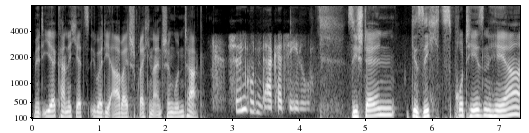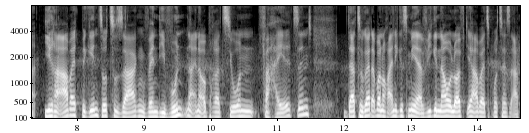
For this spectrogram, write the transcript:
mit ihr kann ich jetzt über die Arbeit sprechen. Einen schönen guten Tag. Schönen guten Tag, Herr Gelo. Sie stellen Gesichtsprothesen her. Ihre Arbeit beginnt sozusagen, wenn die Wunden einer Operation verheilt sind. Dazu gehört aber noch einiges mehr. Wie genau läuft Ihr Arbeitsprozess ab?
